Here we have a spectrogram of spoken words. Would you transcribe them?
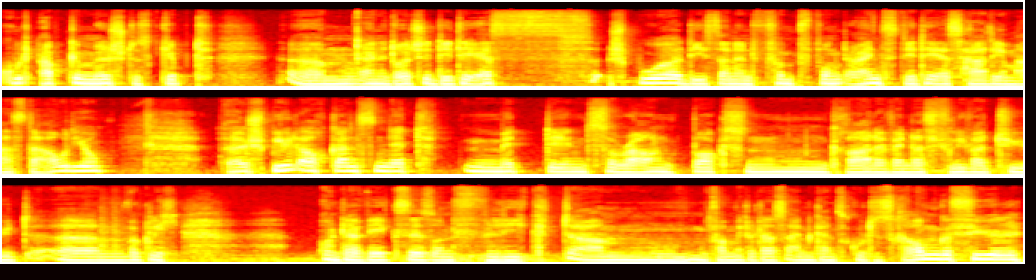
gut abgemischt. Es gibt ähm, eine deutsche DTS-Spur, die ist dann in 5.1 DTS HD Master Audio. Äh, spielt auch ganz nett mit den Surround-Boxen, gerade wenn das Flivertüt ähm, wirklich unterwegs ist und fliegt, ähm, vermittelt das ein ganz gutes Raumgefühl.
